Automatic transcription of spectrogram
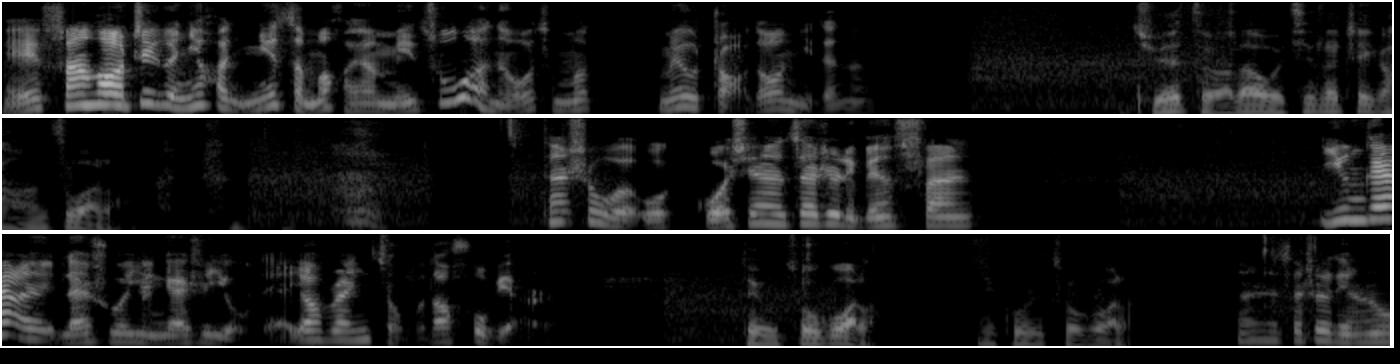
哎，番号，这个你好，你怎么好像没做呢？我怎么没有找到你的呢？抉择了，我记得这个好像做了。但是我我我现在在这里边翻。应该来说应该是有的，要不然你走不到后边儿。对，我做过了，那故事做过了。但是在这点上，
